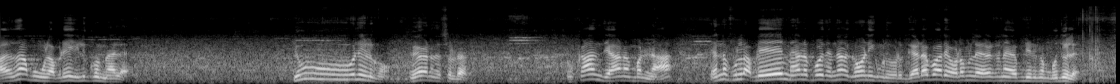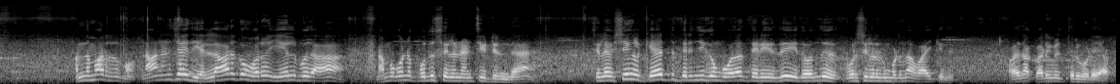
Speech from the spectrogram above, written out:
அதுதான் உங்களை அப்படியே இழுக்கும் மேலே. இவ்வளோ இழுக்கும். விவேகானந்தர் சொல்கிறார் உட்காந்து தியானம் பண்ணால் என்ன ஃபுல்லாக அப்படியே மேலே போகுது. என்னால் கவனிக்க முடியும். ஒரு கடப்பாறை உடம்புல இருக்கணும் எப்படி இருக்கும் முதுகில்? அந்த மாதிரி இருக்கும். நான் நினச்சா இது எல்லாருக்கும் வரும். இயல்புதா? நமக்கு ஒன்றும் புதுசு இல்லைன்னு நினச்சிக்கிட்டு இருந்தேன். சில விஷயங்கள் கேட்டு தெரிஞ்சுக்கும் போது தான் தெரியுது. இது வந்து ஒரு சிலருக்கு மட்டும்தான் வாய்க்குது. அதுதான் கருவில் திருவுடையார்.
